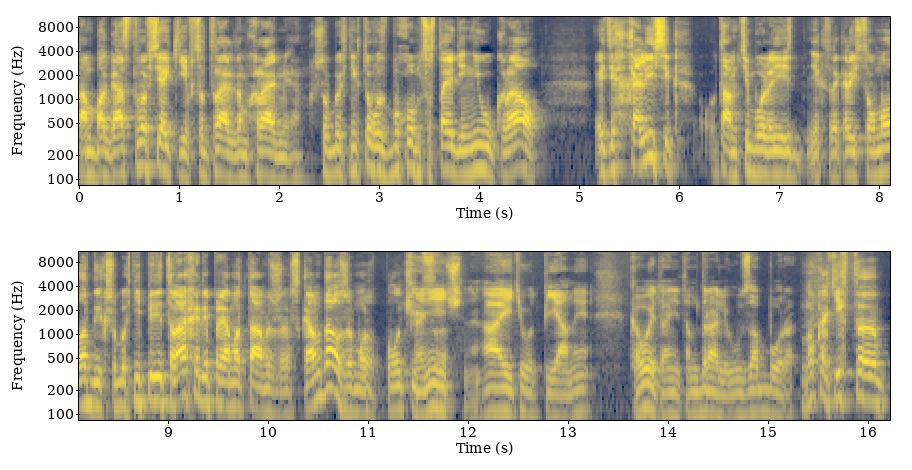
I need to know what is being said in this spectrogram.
там богатства всякие в центральном храме, чтобы их никто вот в бухом состоянии не украл. Этих халисик, там тем более есть некоторое количество молодых, чтобы их не перетрахали прямо там же. Скандал же может получиться. Конечно. А эти вот пьяные, кого это они там драли у забора? Ну, каких-то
